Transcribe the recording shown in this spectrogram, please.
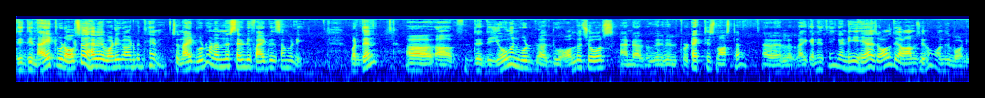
the, the knight would also have a bodyguard with him. So, knight would not unnecessarily fight with somebody. But then Uh, uh, the, the yeoman would uh, do all the chores and uh, will, will protect his master like anything and he has all the arms you know on his body.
